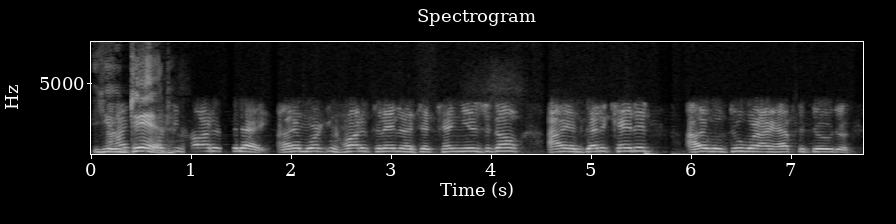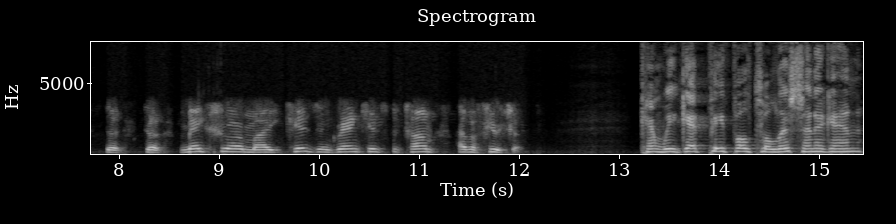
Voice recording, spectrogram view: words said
you I did. am working harder today. I am working harder today than I did 10 years ago. I am dedicated. I will do what I have to do to, to, to make sure my kids and grandkids to come have a future. Can we get people to listen again?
